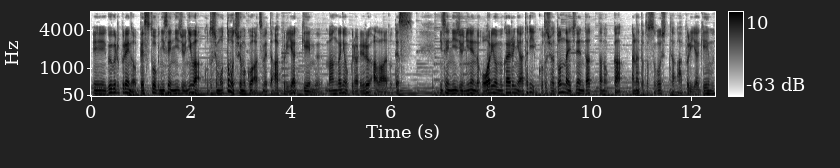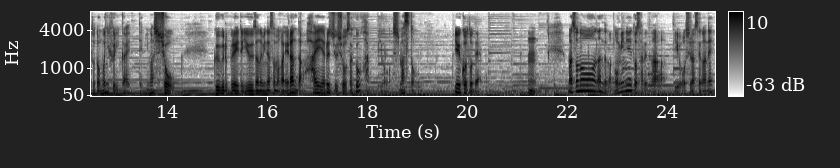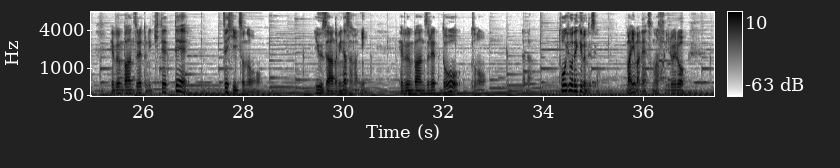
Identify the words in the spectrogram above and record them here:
えー、Google Play のベストオブ2022は今年最も注目を集めたアプリやゲーム、漫画に贈られるアワードです。2022年の終わりを迎えるにあたり、今年はどんな1年だったのか、あなたと過ごしたアプリやゲームとともに振り返ってみましょう。Google Play でユーザーの皆様が選んだ栄えある受賞作を発表しますということで、うん。まあ、その、なんだろう、ノミネートされたっていうお知らせがね、ヘブン・バーンズ・レッドに来てて、ぜひ、その、ユーザーの皆様に、ヘブン・バーンズ・レッドを、その、なんだ、投票できるんですよ。まあ今ね、その いろいろ、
